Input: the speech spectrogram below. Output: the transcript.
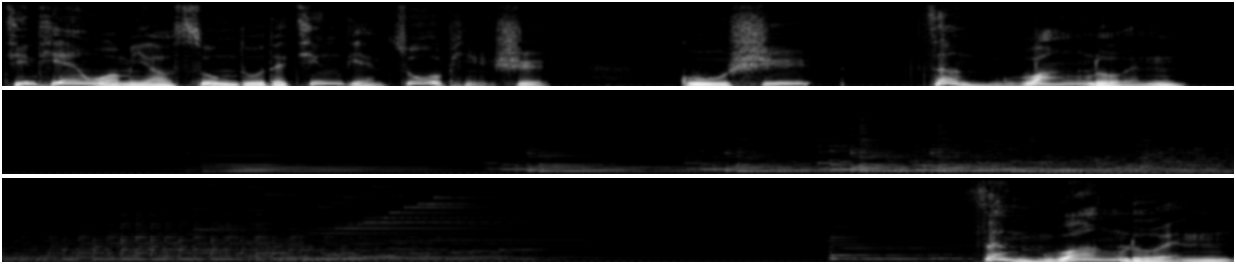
今天我们要诵读的经典作品是古诗《赠汪伦》。《赠汪伦》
